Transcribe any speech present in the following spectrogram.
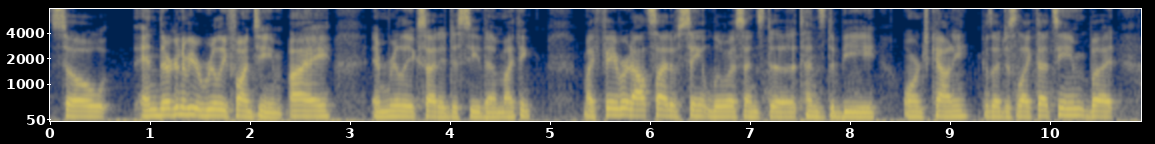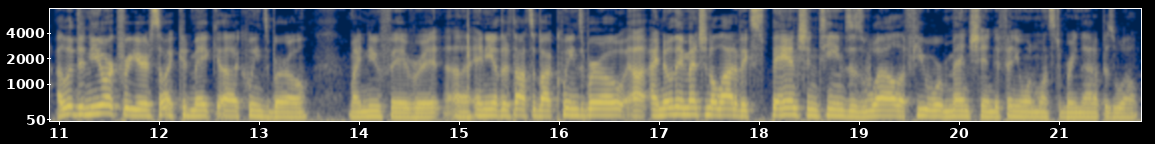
so, and they're going to be a really fun team. I am really excited to see them. I think my favorite outside of St. Louis tends to tends to be Orange County because I just like that team. But I lived in New York for a year, so I could make uh, Queensboro my new favorite. Uh, any other thoughts about Queensboro? Uh, I know they mentioned a lot of expansion teams as well. A few were mentioned. If anyone wants to bring that up as well.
